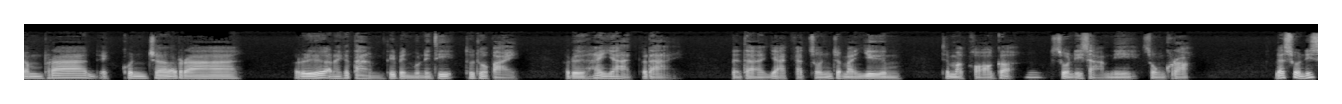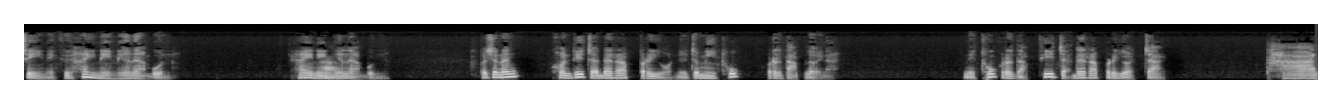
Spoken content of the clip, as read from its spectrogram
กำพร้าเด็กคนชรา หรืออะไรก็ตามที่เป็นมูลนิธิทั่วๆไป หรือให้ญาติก็ได้แต่ถ้าญาติขัดสนจะมายืม จะมาขอก็ส่วนที่สามนี้สงเคราะห์ และส่วนที่สี่เนี่ยคือให้ในเนื้อนาบุญ ให้ในเนื้อนาบุญ เพราะฉะนั้นคนที่จะได้รับประโยชน์เนี่ยจะมีทุกระดับเลยนะในทุกระดับที่จะได้รับประโยชน์จาก ทาน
